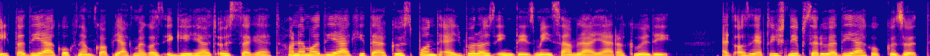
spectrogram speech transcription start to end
Itt a diákok nem kapják meg az igényelt összeget, hanem a diákhitel központ egyből az intézmény számlájára küldi. Ez azért is népszerű a diákok között,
